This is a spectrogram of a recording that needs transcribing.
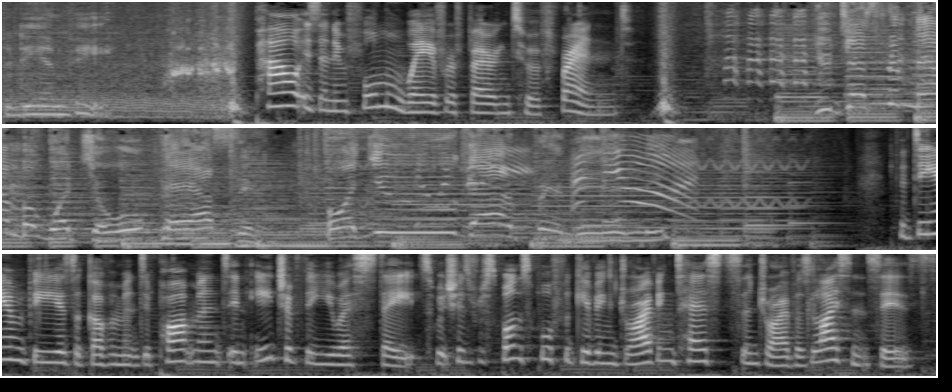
the DMV. Pal is an informal way of referring to a friend. You just remember what your old past said. Boy, you got a friend in me. The DMV is a government department in each of the US states which is responsible for giving driving tests and driver's licenses.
